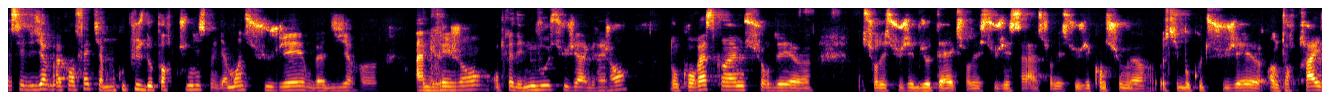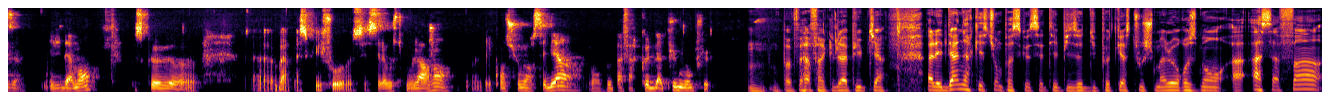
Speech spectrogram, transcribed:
c'est de dire bah, qu'en fait, il y a beaucoup plus d'opportunisme, il y a moins de sujets, on va dire, euh, agrégeants, en tout cas des nouveaux sujets agrégeants. Donc on reste quand même sur des, sur des sujets biotech, sur des sujets SaaS, sur des sujets consumer, aussi beaucoup de sujets enterprise, évidemment, parce que bah, parce qu'il faut, c'est là où se trouve l'argent. Les consumers, c'est bien, mais on peut pas faire que de la pub non plus. Hum, on peut pas faire que de la pub. Tiens, allez, dernière question parce que cet épisode du podcast touche malheureusement à, sa fin.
